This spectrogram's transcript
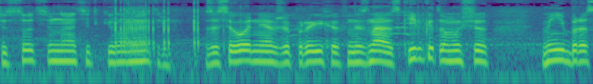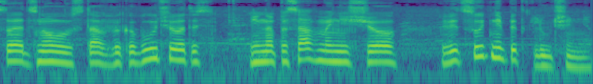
617 кілометрів. За сьогодні я вже проїхав не знаю скільки, тому що мій браслет знову став викаблучуватись і написав мені, що відсутнє підключення.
